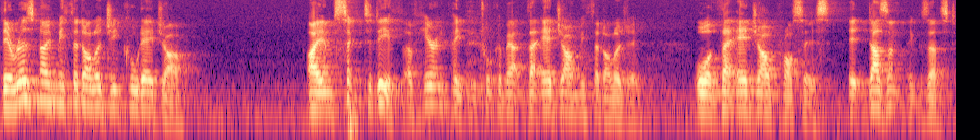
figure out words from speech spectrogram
there is no methodology called Agile. I am sick to death of hearing people talk about the Agile methodology or the agile process. It doesn't exist.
